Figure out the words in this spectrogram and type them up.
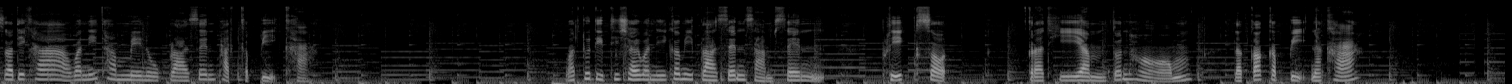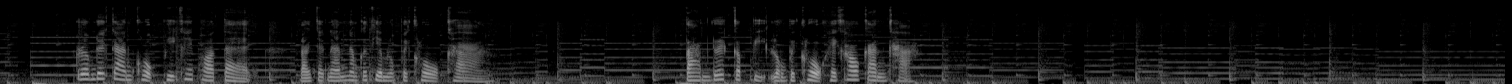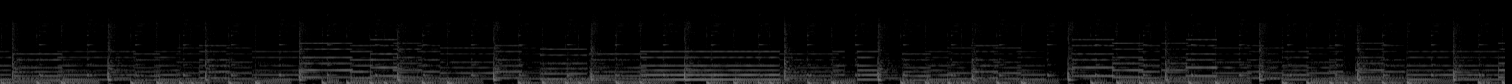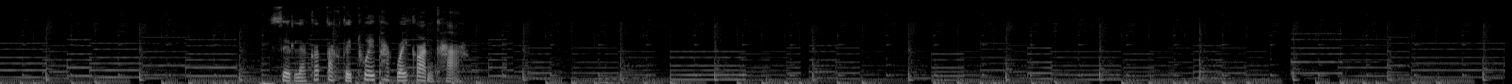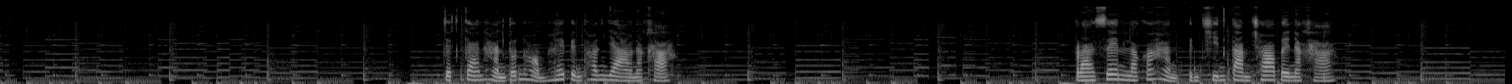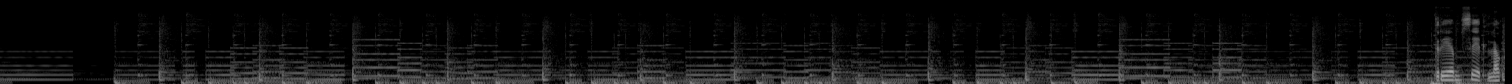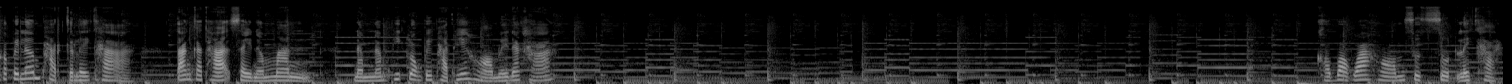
สวัสดีค่ะ วันนี้ทำเมนูปลาเส้นผัดกะปิค่ะ วัตถุดิบที่ใช้วันนี้ก็มีปลาเส้น 3 เส้น พริกสด กระเทียม ต้นหอม แล้วก็กะปินะคะ เริ่มด้วยการโขลกพริกให้พอแตก หลังจากนั้นนำกระเทียมลงไปโขลกค่ะ ตามด้วยกะปิลงไปโขลกให้เข้ากันค่ะ เสร็จแล้วก็ตักใส่ถ้วยพักไว้ก่อนค่ะ จัดการหั่นต้นหอมให้เป็นท่อนยาวนะคะ ปลาเส้นแล้วก็หั่นเป็นชิ้นตามชอบเลยนะคะ ตรียมเสร็จแล้วก็ไปเริ่มผัดกันเลยค่ะ ตั้งกระทะใส่น้ำมันนำน้ำพริกลงไปผัดให้หอมเลยนะคะขาบอกว่าหอมสุดๆเลยค่ะ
